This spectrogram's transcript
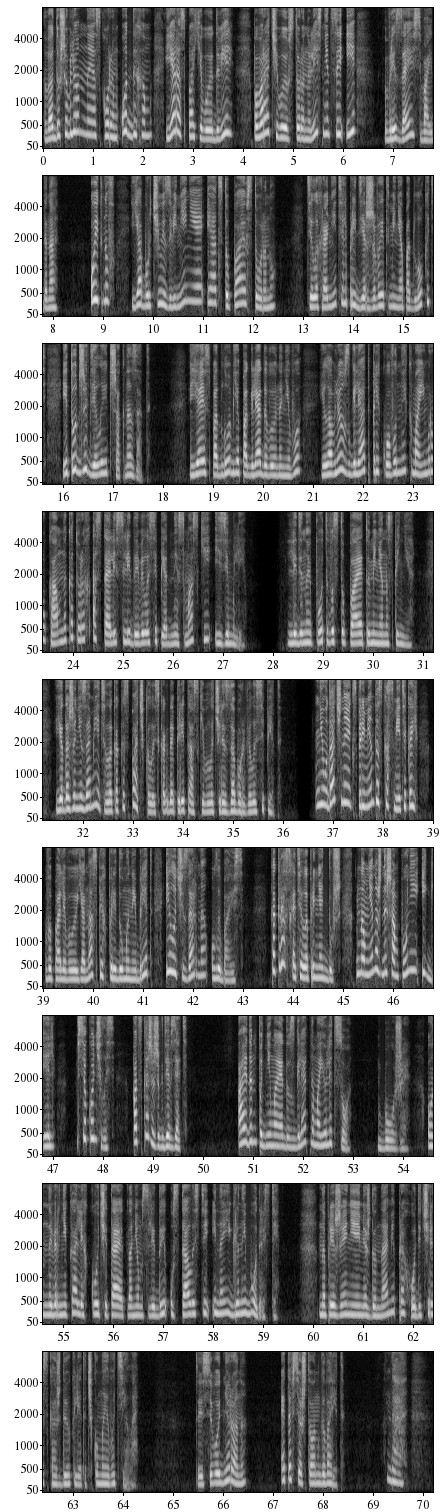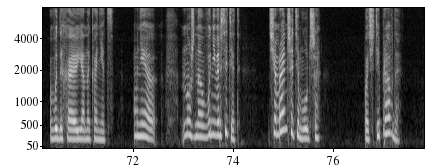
Воодушевленная скорым отдыхом, я распахиваю дверь, поворачиваю в сторону лестницы и врезаюсь в Айдена. Ойкнув, я бурчу извинения и отступаю в сторону. Телохранитель придерживает меня под локоть и тут же делает шаг назад. Я из-под лобья поглядываю на него и ловлю взгляд, прикованный к моим рукам, на которых остались следы велосипедной смазки и земли. Ледяной пот выступает у меня на спине. Я даже не заметила, как испачкалась, когда перетаскивала через забор велосипед. «Неудачные эксперименты с косметикой», — выпаливаю я наспех придуманный бред и лучезарно улыбаюсь. «Как раз хотела принять душ, но мне нужны шампуни и гель. Все кончилось. Подскажешь, где взять?» Айден поднимает взгляд на мое лицо. «Боже, он наверняка легко читает на нем следы усталости и наигранной бодрости. Напряжение между нами проходит через каждую клеточку моего тела. «Ты сегодня рано». Это все, что он говорит. «Да», — выдыхаю я наконец. «Мне нужно в университет. Чем раньше, тем лучше». Почти правда.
